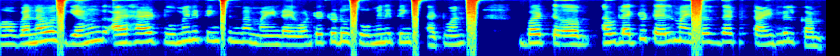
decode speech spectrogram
uh, when i was young i had too many things in my mind. I wanted to do so many things at once. But uh, i would like to tell myself that time will come.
